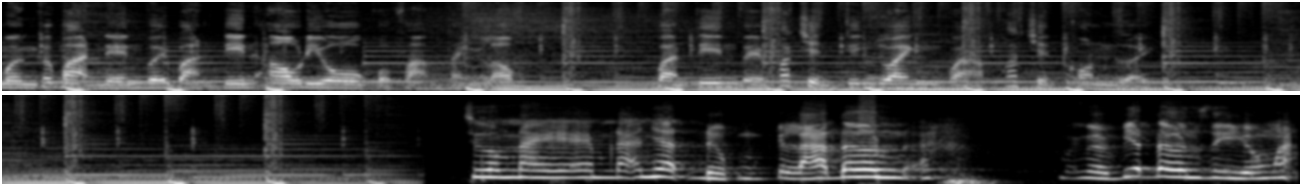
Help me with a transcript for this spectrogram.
mừng các bạn đến với bản tin audio của Phạm Thành Long. Bản tin về phát triển kinh doanh và phát triển con người. Trưa hôm nay em đã nhận được một cái lá đơn. Mọi người biết đơn gì không ạ?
